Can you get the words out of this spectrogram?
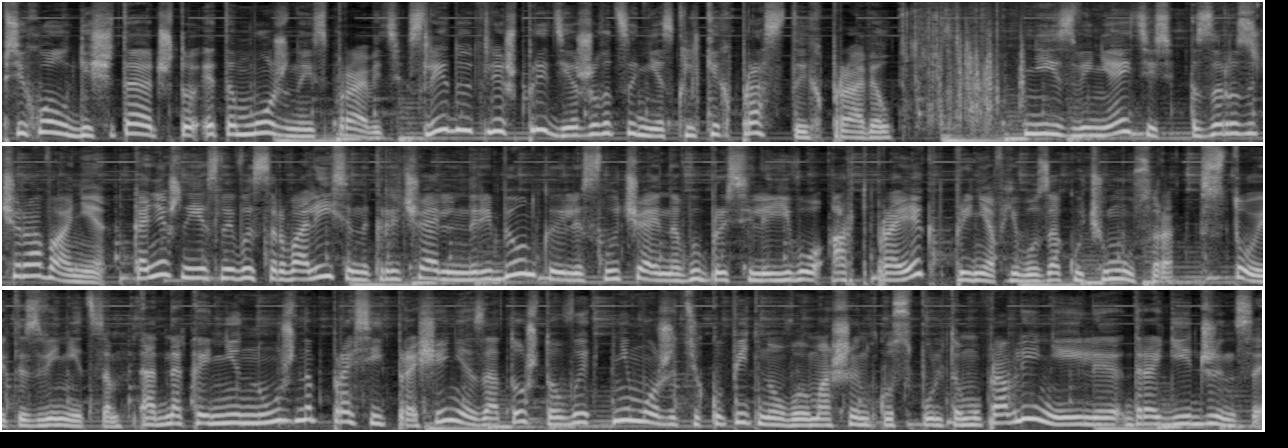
Психологи считают, что это можно исправить. Следует лишь придерживаться нескольких простых правил. Не извиняйтесь за разочарование. Конечно, если вы сорвались и накричали на ребенка или случайно выбросили его арт-проект, приняв его за кучу мусора, стоит извиниться. Однако не нужно просить прощения за то, что вы не можете купить новую машинку с пультом управления или дорогие джинсы.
